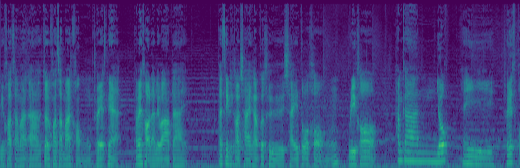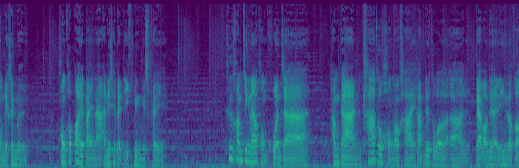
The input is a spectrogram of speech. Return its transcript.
มีความสามารถจนความสามารถของ Trace เนี่ยทำให้เขานั้นเลเวลอัพได้ แต่สิ่งที่เขาใช้ครับก็คือใช้ตัวของ Recall ทำการยกไอ้ Trace ผมเนี่ยขึ้นมือ ผมก็ปล่อยไปนะ อันนี้ถือเป็นอีกหนึ่ง misplay คือความจริงแล้วผมควรจะ ทำการฆ่าตัวของมอลคายครับ ด้วยตัวอ่า Grab of the Lightning แล้วก็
